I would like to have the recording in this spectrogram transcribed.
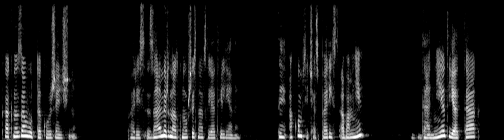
Как назовут такую женщину? Парис замер, наткнувшись на взгляд Елены. Ты о ком сейчас, Парис? Обо мне? Да нет, я так.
